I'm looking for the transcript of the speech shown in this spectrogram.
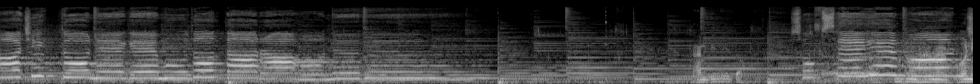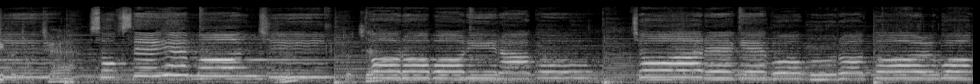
아직도 내게 묻어 따라오는 단빈이도. 속세의 보니까 먼지. 속세의 먼지 좋지? 털어버리라고 저 아래 계곡으로 돌고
